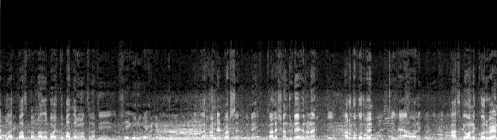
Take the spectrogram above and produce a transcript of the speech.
এক লাখ হাজার পাঁচপান্ন হাজার। বয়স তো পাতলা মনে হচ্ছে না? সেই গরু ভাই হান্ড্রেড পার্সেন্ট হান্ড্রেড পার্সেন্ট দুটাই। কালেকশন দুটাই হলো না? তো করবেন? জি ভাই আরও অনেক আজকে অনেক করবেন।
